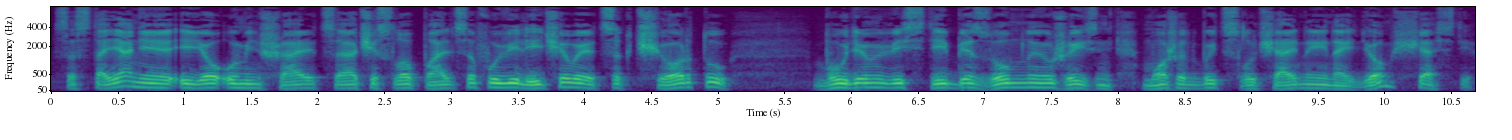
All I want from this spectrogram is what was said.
Состояние ее уменьшается, а число пальцев увеличивается к черту. Будем вести безумную жизнь. Может быть, случайно и найдем счастье.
